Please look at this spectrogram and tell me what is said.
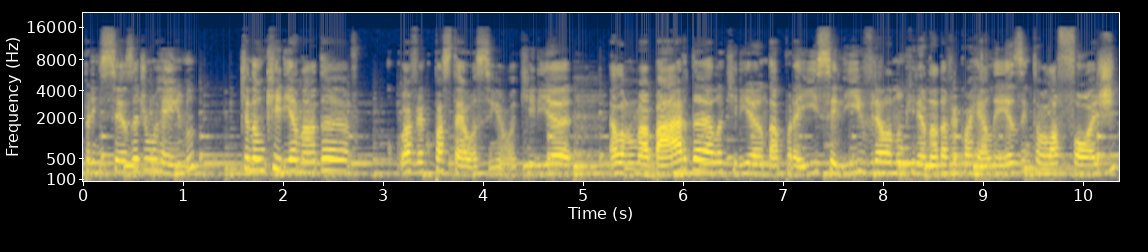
princesa de um reino que não queria nada a ver com pastel, assim. Ela queria. Ela era uma barda, ela queria andar por aí, ser livre, ela não queria nada a ver com a realeza, então ela foge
